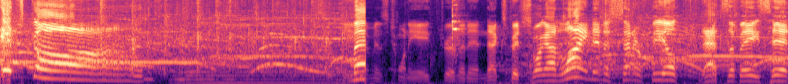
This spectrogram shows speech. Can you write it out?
It's gone. Matt is 28th driven in. Next pitch swung on, lined into center field. That's a base hit.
